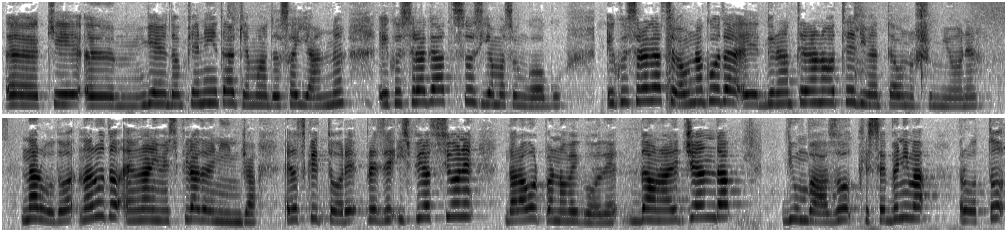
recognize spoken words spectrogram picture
eh, che eh, viene da un pianeta chiamato Saiyan e questo ragazzo si chiama Son Goku. E questo ragazzo ha una coda e durante la notte diventa uno scimmione. Naruto. Naruto è un anime ispirato ai ninja e lo scrittore prese ispirazione dalla volpe a nove code, da una leggenda di un vaso che se veniva rotto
